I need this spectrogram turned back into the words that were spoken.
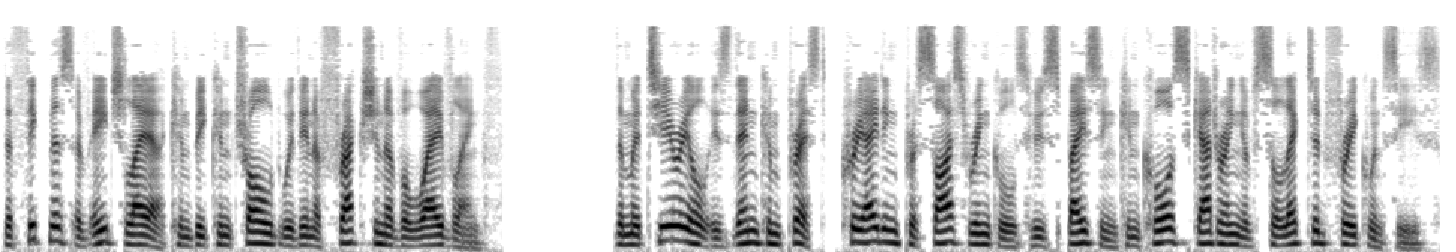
The thickness of each layer can be controlled within a fraction of a wavelength. The material is then compressed, creating precise wrinkles whose spacing can cause scattering of selected frequencies.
